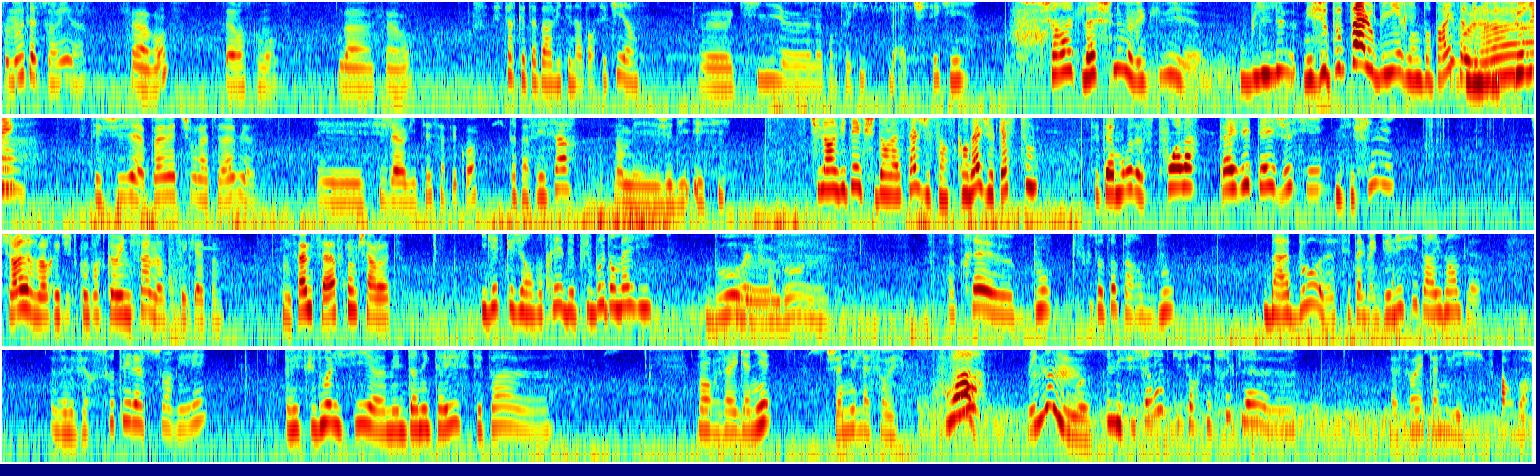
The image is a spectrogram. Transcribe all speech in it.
C'en est où ta soirée là Ça avance. Ça avance comment? Bah, ça avance. J'espère que t'as pas invité n'importe qui, hein. Euh, qui euh, N'importe qui? Bah, tu sais qui. Pff, Charlotte, lâche-nous avec lui. euh, Oublie-le. Mais je peux pas l'oublier, rien que d'en parler, Et ça me donne voilà. envie de pleurer. C'était le sujet à pas mettre sur la table. Et si je l'ai invité, ça fait quoi? T'as pas fait ça? Non, mais j'ai dit et si? Si tu l'as invité et que je suis dans la salle, je fais un scandale, je casse tout. T'étais amoureuse à ce point-là? Pas j'étais, je suis. Mais c'est fini. Charlotte, va falloir que tu te comportes comme une femme, hein, ces quatre. hein. Une femme, ça affronte Charlotte. Il est ce que j'ai rencontré de plus beau dans ma vie. Beau. Ouais, euh, flambeau. euh. Après, euh, beau. Qu'est-ce que tu entends par beau? Bah, beau, euh, c'est pas le mec de Lucie par exemple. Elle va nous faire sauter la soirée. Euh, Excuse-moi Lucie, euh, mais le dernier que t'as eu, c'était pas. euh, Non, vous avez gagné. J'annule la soirée. Quoi? Mais non Mais c'est Charlotte qui sort ces trucs là. La soirée est annulée. Au revoir.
